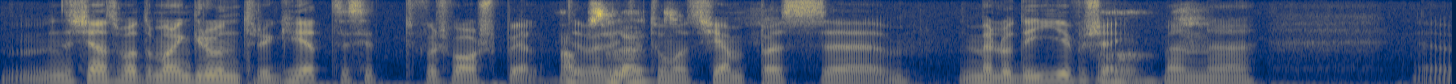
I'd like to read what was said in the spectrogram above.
mm. Det känns som att de har en grundtrygghet i sitt försvarsspel. Absolut. Det är väl lite Thomas Kempes eh, melodi i och för sig. Mm. Men eh, eh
